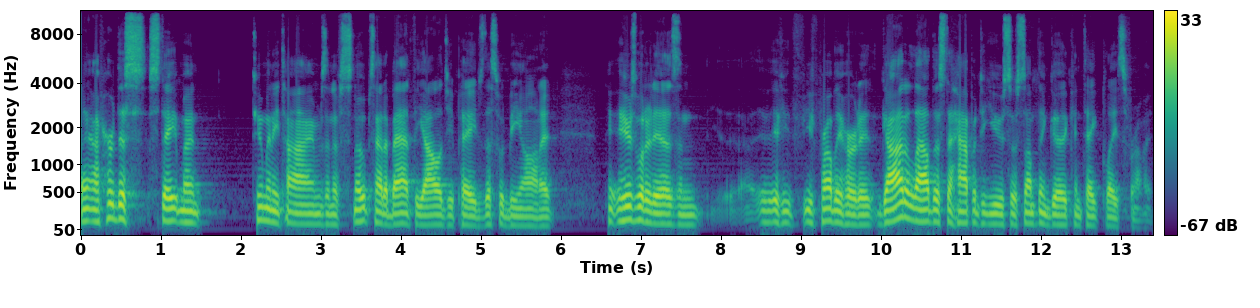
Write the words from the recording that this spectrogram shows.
I've heard this statement too many times, and if Snopes had a bad theology page, this would be on it. Here's what it is, and if you've, you've probably heard it God allowed this to happen to you so something good can take place from it.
